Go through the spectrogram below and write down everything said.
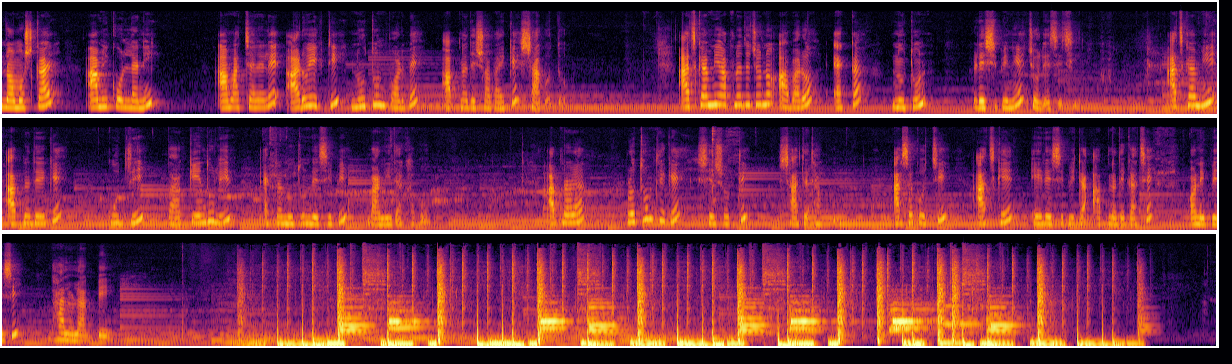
নমস্কার, আমি কল্যাণী। আমার চ্যানেলে আরও একটি নতুন পর্বে আপনাদের সবাইকে স্বাগত। আজকে আমি আপনাদের জন্য আবারও একটা নতুন রেসিপি নিয়ে চলে এসেছি। আজকে আমি আপনাদেরকে কুদ্রি বা কেন্দুলির একটা নতুন রেসিপি বানিয়ে দেখাবো। আপনারা প্রথম থেকে শেষ অবধি সাথে থাকুন। আশা করছি আজকের এই রেসিপিটা আপনাদের কাছে অনেক বেশি ভালো লাগবে।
